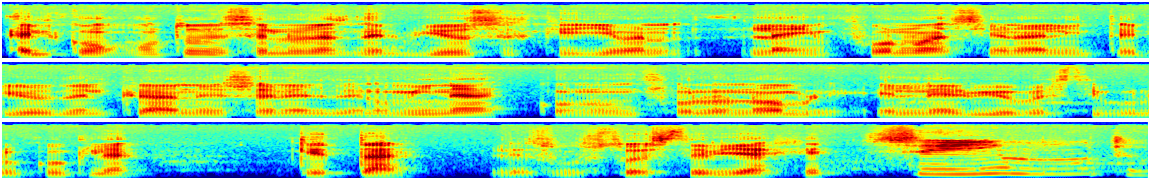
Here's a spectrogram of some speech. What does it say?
El conjunto de células nerviosas que llevan la información al interior del cráneo se le denomina con un solo nombre, el nervio vestíbulo coclear. ¿Qué tal? ¿Les gustó este viaje? Sí, mucho.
